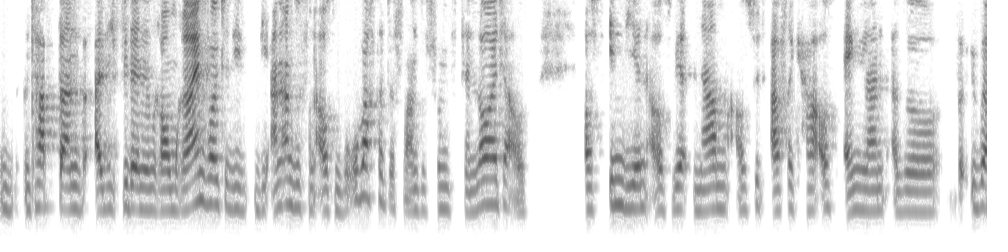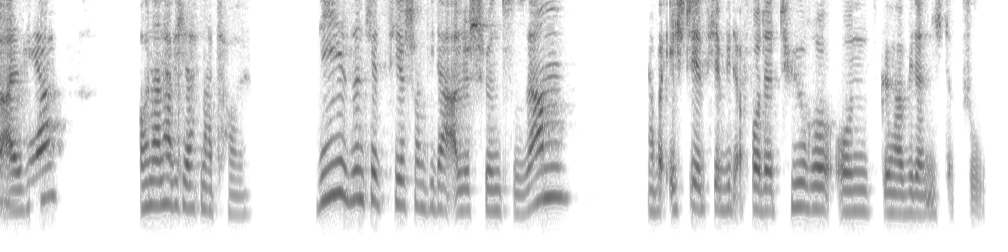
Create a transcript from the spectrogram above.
und, und habe dann, als ich wieder in den Raum rein wollte, die, die anderen so von außen beobachtet. Das waren so 15 Leute aus, aus Indien, aus Vietnam, aus Südafrika, aus England, also überall mhm. her. Und dann habe ich gedacht, na toll, die sind jetzt hier schon wieder alle schön zusammen, aber ich stehe jetzt hier wieder vor der Türe und gehöre wieder nicht dazu.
